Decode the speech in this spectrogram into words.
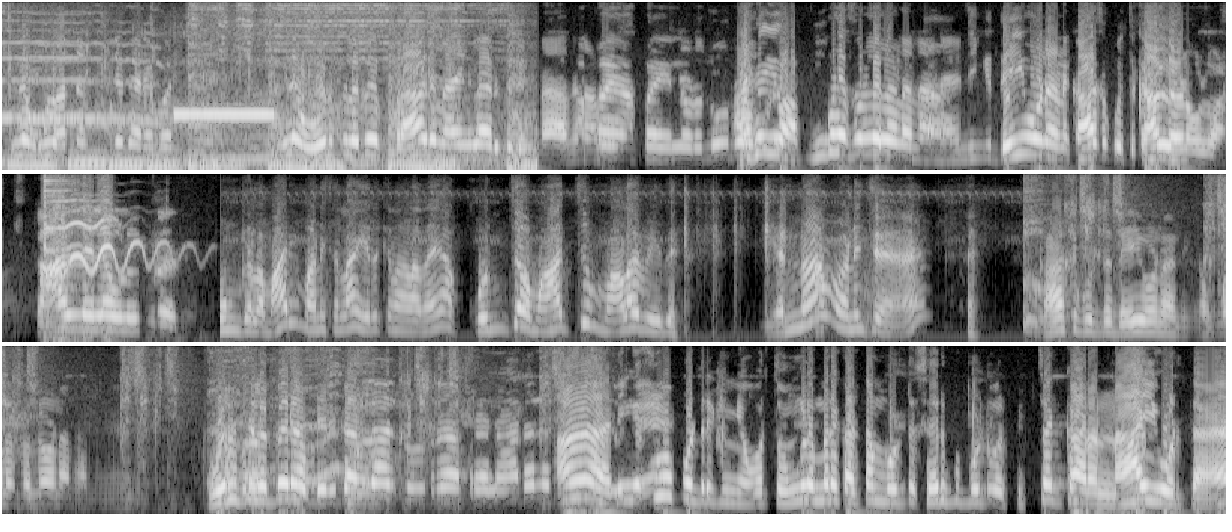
இல்ல உங்களை பார்த்தா பிச்சைக்காரன் மாதிரி இல்ல ஒரு சில பேர் ஃப்ராடு நாய்ங்களா இருக்குதுங்கண்ணா. அதனால அப்ப என்னோட நூறு ரூபா ஐயோ உங்களை சொல்லல நானு. நீங்க தெய்வம் எனக்கு காசு கொடுத்து காலில் வேணும் விழுவாங்க காலில எல்லாம் விழுக கூடாது உங்களை மாதிரி மனுஷன்லாம் இருக்கனாலதான் கொஞ்சமாச்சும் மழை பெய்யுது. என்ன மனுஷன்? காசு கொடுத்த தெய்வம் நீங்க. உங்களை சொல்லணும் நானு. ஒரு சில பேர் அப்படி இருக்காங்க. நான் சொல்றேன். அப்புறம் நான் தானே ஆ நீங்க ஷூ போட்டிருக்கீங்க. ஒருத்தன் உங்களை மாதிரி கட்டம் போட்டு செருப்பு போட்டு ஒரு பிச்சைக்காரன் நாய் ஒருத்தன்.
